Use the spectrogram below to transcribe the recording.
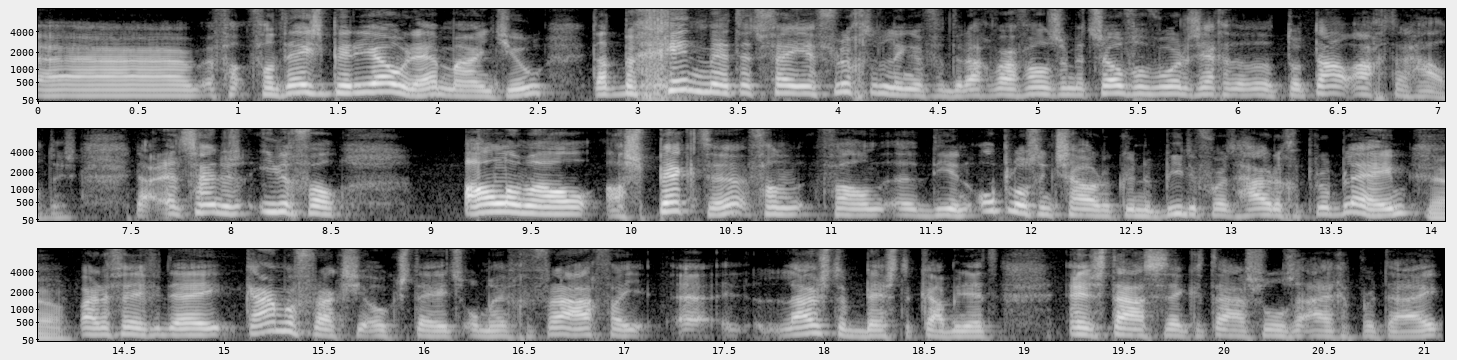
Uh, van, van, deze periode, hè, mind you. Dat begint met het VN-vluchtelingenverdrag, waarvan ze met zoveel woorden zeggen dat het totaal achterhaald is. Nou, het zijn dus in ieder geval allemaal aspecten van, van, uh, die een oplossing zouden kunnen bieden voor het huidige probleem. Ja. Waar de VVD-Kamerfractie ook steeds om heeft gevraagd: van, uh, luister, beste kabinet en staatssecretaris van onze eigen partij.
